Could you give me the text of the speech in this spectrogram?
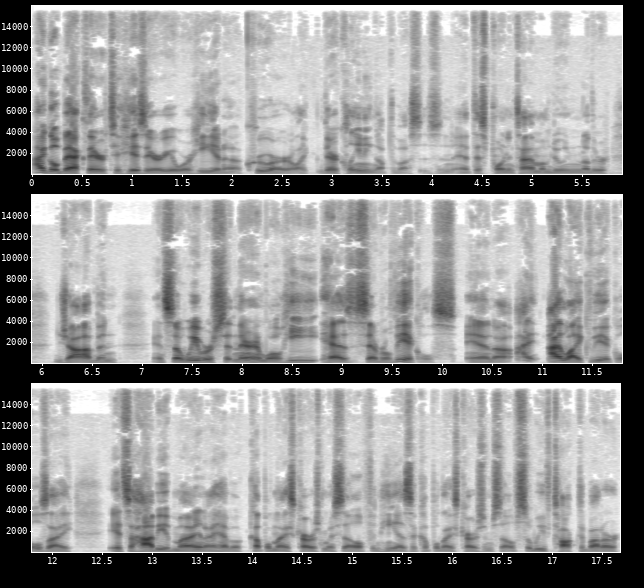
I go back there to his area where he and a crew are like they're cleaning up the buses. And at this point in time, I'm doing another job, and and so we were sitting there, and well, he has several vehicles, and uh, I I like vehicles. I it's a hobby of mine. I have a couple nice cars myself, and he has a couple nice cars himself. So we've talked about our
